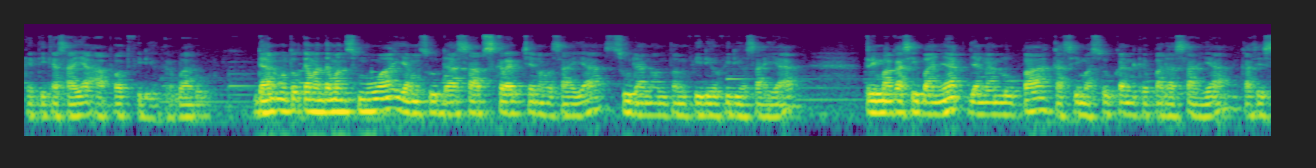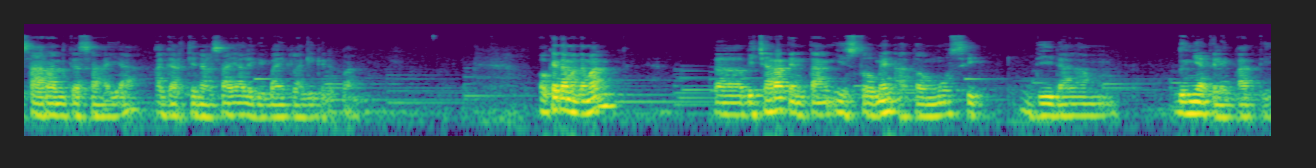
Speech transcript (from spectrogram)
ketika saya upload video terbaru. Dan untuk teman-teman semua yang sudah subscribe channel saya, sudah nonton video-video saya, terima kasih banyak. Jangan lupa kasih masukan kepada saya, kasih saran ke saya, agar channel saya lebih baik lagi ke depan. Oke teman-teman, e, bicara tentang instrumen atau musik di dalam dunia telepati.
